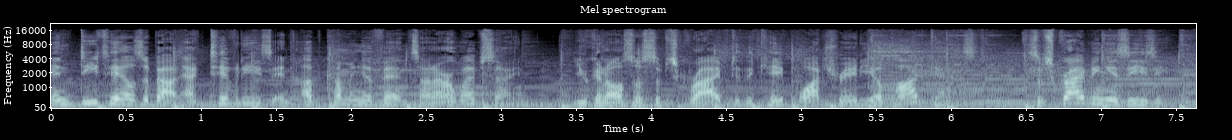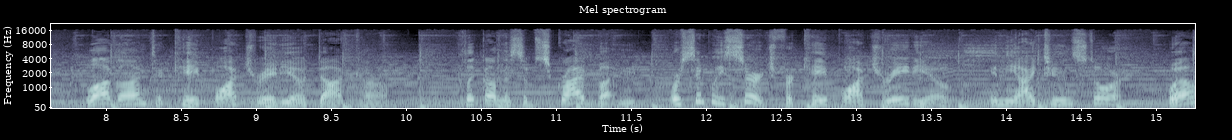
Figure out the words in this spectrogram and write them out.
and details about activities and upcoming events on our website. You can also subscribe to the Cape Watch Radio podcast. Subscribing is easy. Log on to capewatchradio.com. click on the subscribe button or simply search for Cape Watch Radio in the iTunes Store. Well,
